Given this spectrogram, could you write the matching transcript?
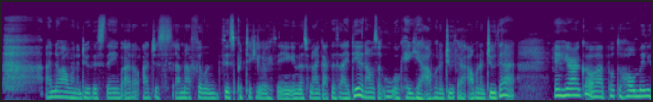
I know I want to do this thing, but I don't, I just, I'm not feeling this particular thing. And that's when I got this idea and I was like, oh, okay, yeah, I want to do that. I want to do that. And here I go. I built a whole mini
